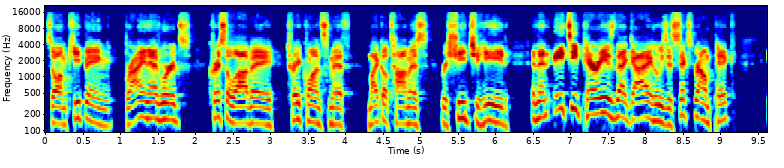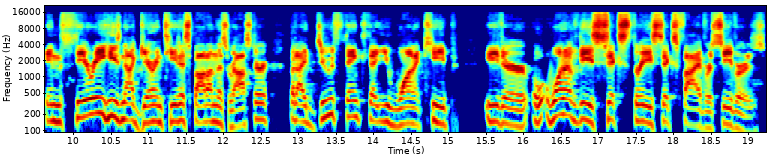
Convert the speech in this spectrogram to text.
So I'm keeping Bryan Edwards, Chris Olave, Tre'Quan Smith, Michael Thomas, Rashid Shaheed, and then A.T. Perry is that guy who's a sixth round pick. In theory, he's not guaranteed a spot on this roster, but I do think that you want to keep either one of these six three, six five receivers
